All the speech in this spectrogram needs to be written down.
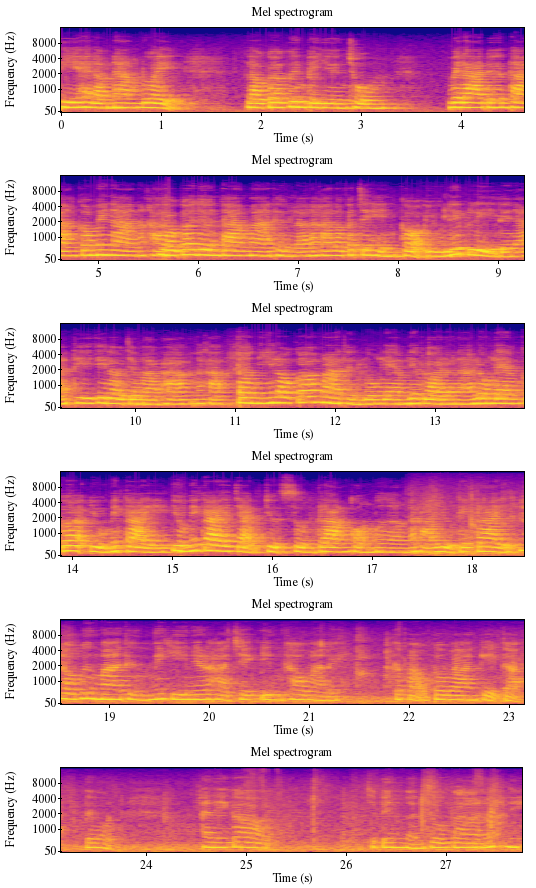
ที่ให้เรานั่งด้วย เราก็ขึ้นไปยืนชม เวลาเดินทางก็ไม่นานนะคะ เราก็เดินทางมาถึงแล้วนะคะ เราก็จะเห็นเกาะอยู่ริบหรี่เลยนะที่ที่เราจะมาพักนะคะ ตอนนี้เราก็มาถึงโรงแรมเรียบร้อยแล้วนะ โรงแรมก็อยู่ไม่ไกล อยู่ไม่ไกลจากจุดศูนย์กลางของเมืองนะคะ อยู่ใกล้ๆเราเพิ่งมาถึงเมื่อกี้นี่แหละค่ะเช็คอินเข้ามาเลย กระเป๋าก็วางเกะกะไปหมด อันนี้ก็จะเป็นเหมือนโซฟาเนาะนี่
